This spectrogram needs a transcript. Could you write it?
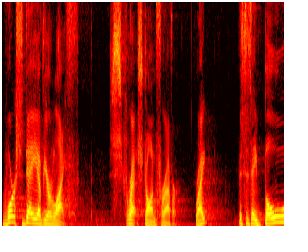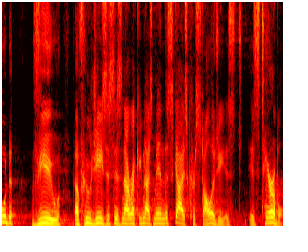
Worst day of your life, stretched on forever, right? This is a bold view of who Jesus is. And I recognize, man, this guy's Christology is, is terrible.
